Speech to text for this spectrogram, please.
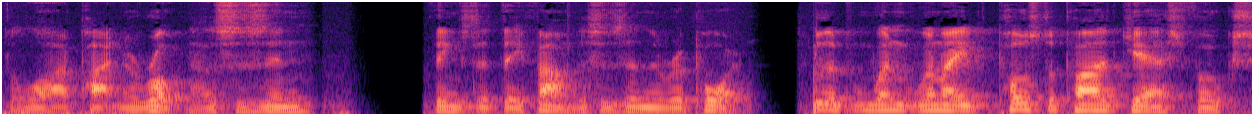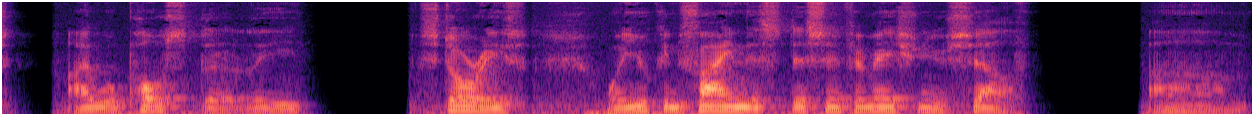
The law partner wrote. Now this is in things that they found. This is in the report. When when I post the podcast, folks, I will post the, the stories where you can find this this information yourself. Um,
